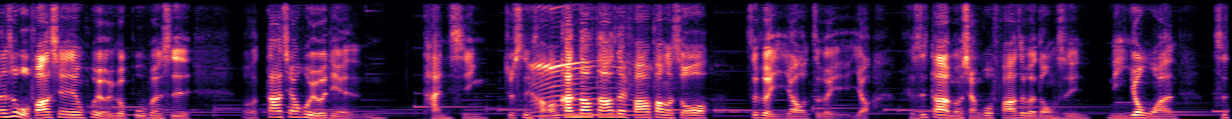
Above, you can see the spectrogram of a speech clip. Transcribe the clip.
但是我发现会有一个部分是，呃，大家会有一点贪心，就是好像看到大家在发放的时候，嗯、这个也要，这个也要。可是大家有没有想过，发这个东西，你用完是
